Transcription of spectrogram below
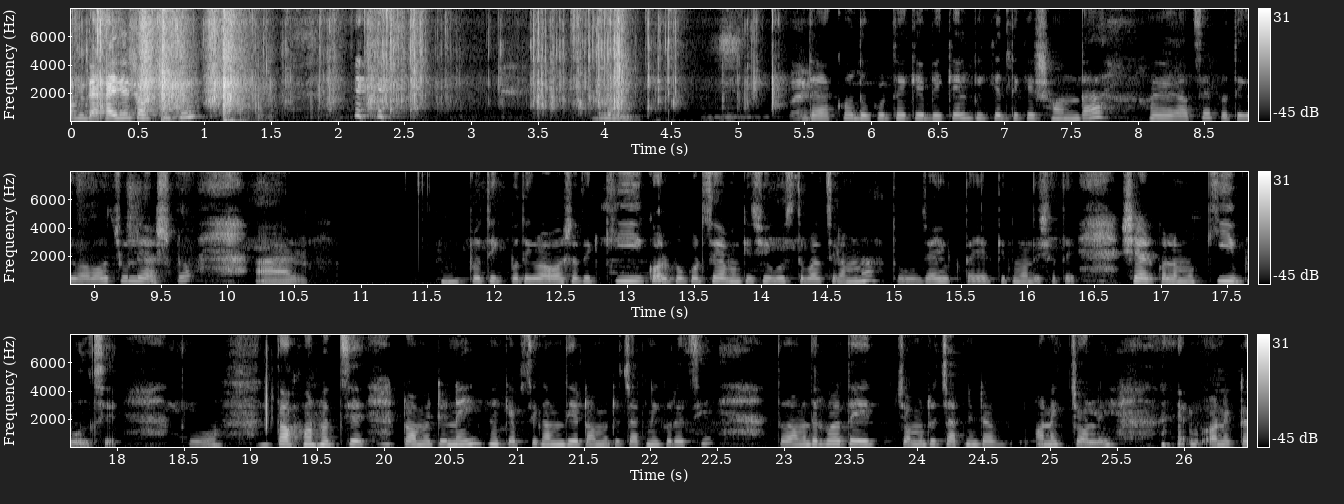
আমি দেখাই যে সব কিছু দেখো, দুপুর থেকে বিকেল বিকেল থেকে সন্ধ্যা। হয়ে গেছে, প্রতীক বাবাও চলে আসলো। আর প্রতীক প্রতীক বাবার সাথে কি গল্প করছে আমি কিছুই বুঝতে পারছিলাম না। তো যাই হোক, তাই আর কি তোমাদের সাথে শেয়ার করলাম ও কী বলছে। তো তখন হচ্ছে টমেটো নেই ক্যাপসিকাম দিয়ে টমেটো চাটনি করেছি। তো আমাদের ঘরে তো এই টমেটো চাটনিটা অনেক চলে, অনেকটা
